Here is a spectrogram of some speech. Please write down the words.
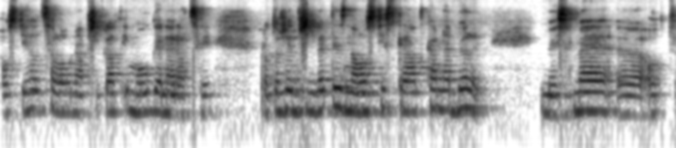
postihl celou například i mou generaci, protože dříve ty znalosti zkrátka nebyly. My jsme eh, od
